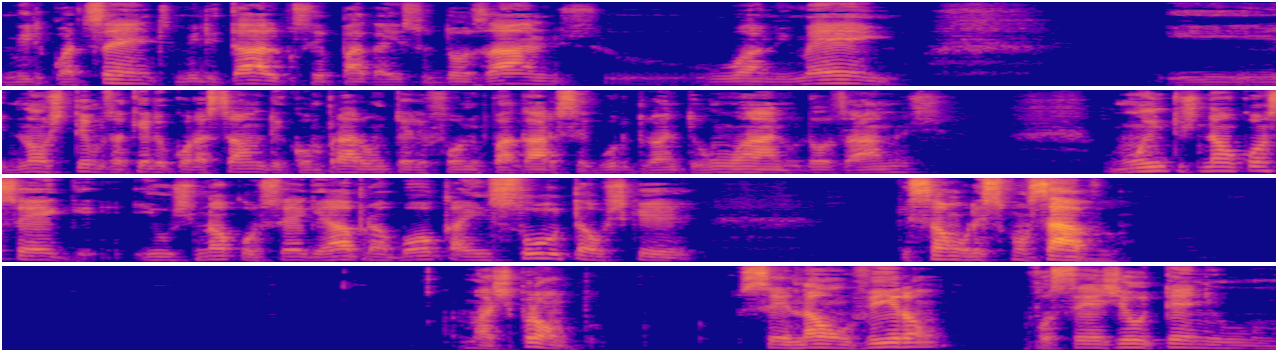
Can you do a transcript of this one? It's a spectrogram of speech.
1.400, mil e tal, você paga isso dois anos, um ano e meio. E nós temos aquele coração de comprar um telefone e pagar seguro durante um ano, dois anos. Muitos não conseguem. E os que não conseguem abrem a boca, insultam os que, que são responsáveis. Mas pronto. Se não viram, vocês, eu tenho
